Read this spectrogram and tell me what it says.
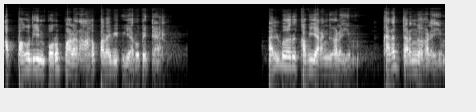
அப்பகுதியின் பொறுப்பாளராக பதவி உயர்வு பெற்றார். பல்வேறு கவியரங்குகளையும் கருத்தரங்குகளையும்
